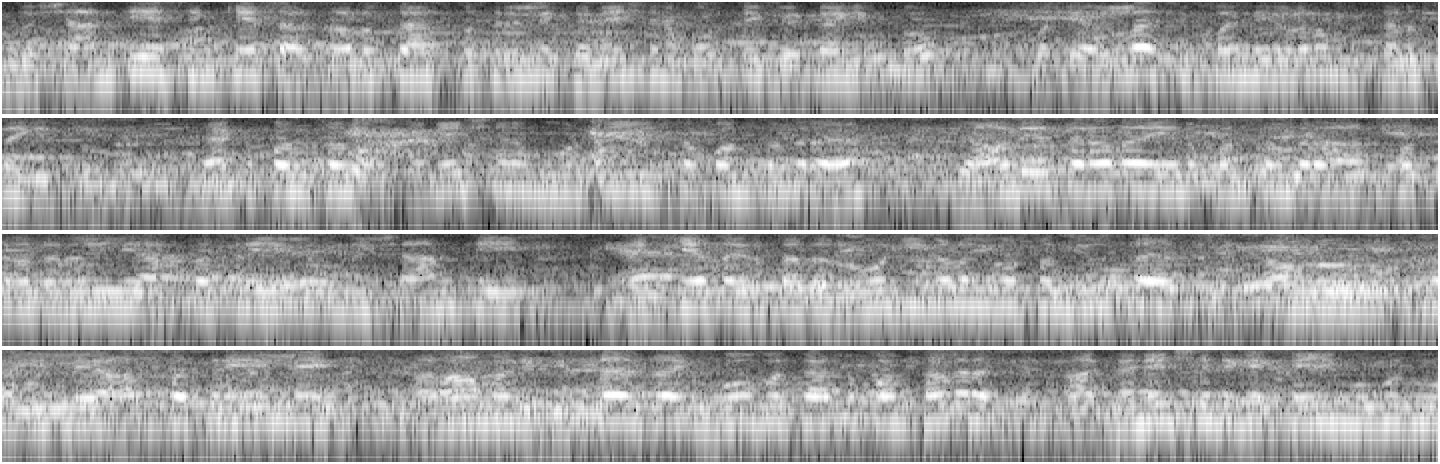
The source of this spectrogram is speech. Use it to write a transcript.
ಒಂದು ಶಾಂತಿಯ ಸಂಕೇತ. ತಾಲೂಕು ಆಸ್ಪತ್ರೆಯಲ್ಲಿ ಗಣೇಶನ ಮೂರ್ತಿ ಬೇಕಾಗಿತ್ತು, ಬಟ್ ಎಲ್ಲ ಸಿಬ್ಬಂದಿಗಳು ಕನಸಾಗಿತ್ತು. ಯಾಕಪ್ಪ ಅಂತಂದ್ರೆ ಗಣೇಶನ ಮೂರ್ತಿ ಇತ್ತಪ್ಪ ಅಂತಂದ್ರೆ ಯಾವುದೇ ಥರದ ಏನಪ್ಪ ಅಂತಂದ್ರೆ ಆಸ್ಪತ್ರೆದಲ್ಲಿ ಆಸ್ಪತ್ರೆಯಲ್ಲಿ ಒಂದು ಶಾಂತಿ ಸಂಕೇತ ಇರ್ತದೆ. ರೋಗಿಗಳು ಇವತ್ತೊಂದು ದಿವಸ ಅವರು ಇಲ್ಲೇ ಆಸ್ಪತ್ರೆಯಲ್ಲಿ ಆರಾಮಾಗಿ ಡಿಸ್ಚಾರ್ಜ್ ಆಗಿ ಹೋಗ್ಬೇಕಾತಪ್ಪ ಅಂತಂದ್ರೆ ಆ ಗಣೇಶನಿಗೆ ಕೈ ಮುಗಿದು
